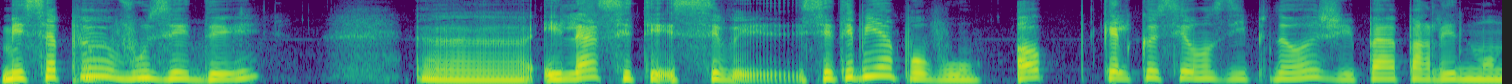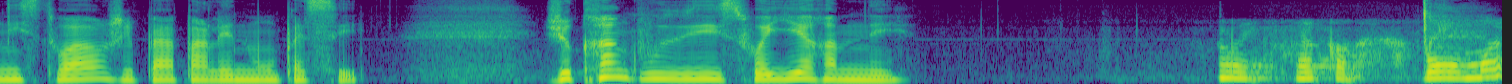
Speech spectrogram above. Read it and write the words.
Mais ça peut vous aider. Euh, et là, c'était c'était bien pour vous. Hop, quelques séances d'hypnose. J'ai pas à parler de mon histoire, j'ai pas à parler de mon passé. Je crains que vous y soyez ramené. Oui, d'accord. Bon, moi,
